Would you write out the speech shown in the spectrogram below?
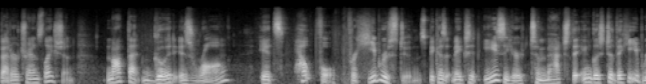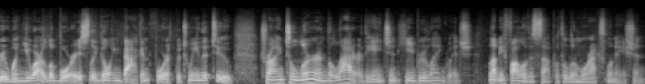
better translation. Not that good is wrong, it's helpful for Hebrew students because it makes it easier to match the English to the Hebrew when you are laboriously going back and forth between the two, trying to learn the latter, the ancient Hebrew language. Let me follow this up with a little more explanation.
